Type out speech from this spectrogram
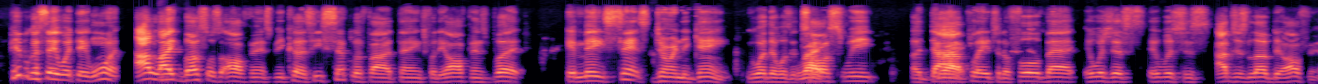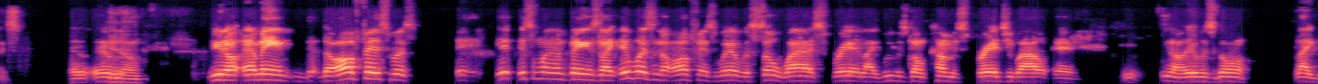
people can say what they want. I like Bustle's offense because he simplified things for the offense, but it made sense during the game. Whether it was a tall sweep, a dive Right. play to the fullback, it was just, it was just, I just loved the offense. It- it You was- know, you know, I mean, the, the offense was. It, it's one of them things. Like it wasn't an offense where it was so widespread. Like we was gonna come and spread you out, and you know, it was going like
